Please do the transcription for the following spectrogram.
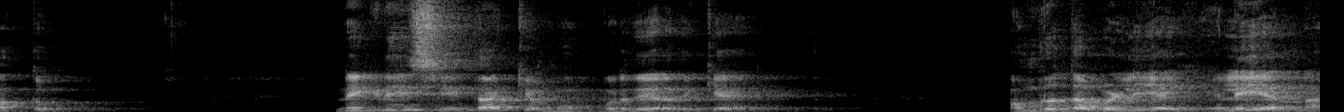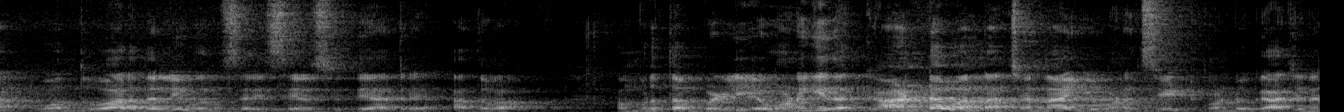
ಮತ್ತು ನೆಗಡಿ, ಶೀತ, ಕೆಮ್ಮು ಬರದೇ ಇರೋದಕ್ಕೆ ಅಮೃತ ಬಳ್ಳಿಯ ಎಲೆಯನ್ನು ಒಂದು ವಾರದಲ್ಲಿ ಒಂದು ಸರಿ ಸೇವಿಸಿದ್ದೆ ಆದರೆ ಅಥವಾ ಅಮೃತ ಬಳ್ಳಿಯ ಒಣಗಿದ ಕಾಂಡವನ್ನು ಚೆನ್ನಾಗಿ ಒಣಗಿಸಿ ಇಟ್ಕೊಂಡು ಗಾಜಿನ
